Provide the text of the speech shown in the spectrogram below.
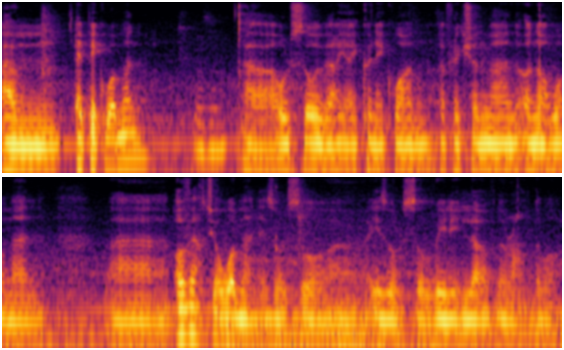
Um, Epic Woman, mm-hmm. uh, also a very iconic one. Reflection Man, Honor Woman. Uh, Overture Woman is also, uh, is also really loved around the world.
